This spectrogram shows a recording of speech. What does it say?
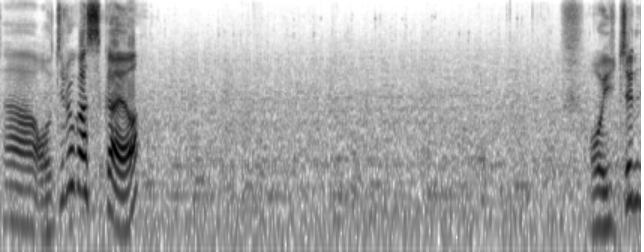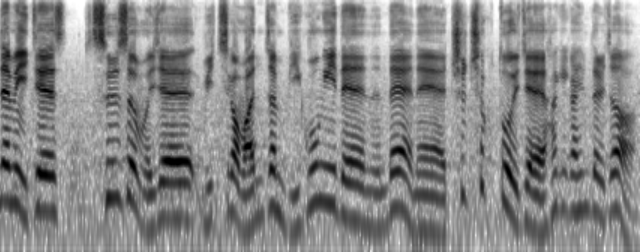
자, 어디로 갔을까요? 어, 이쯤 되면 이제 슬슬 이제 위치가 완전 미궁이 되는데, 네, 추측도 이제 하기가 힘들죠?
